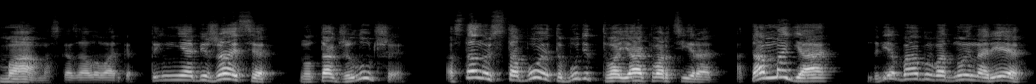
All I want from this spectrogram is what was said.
Мама, сказала Варька. Ты не обижайся, но так же лучше. Останусь с тобой, это будет твоя квартира, а там моя. Две бабы в одной норе.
